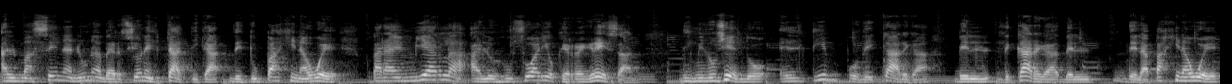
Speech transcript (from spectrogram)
almacenan una versión estática de tu página web para enviarla a los usuarios que regresan, disminuyendo el tiempo de carga, de carga de la página web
